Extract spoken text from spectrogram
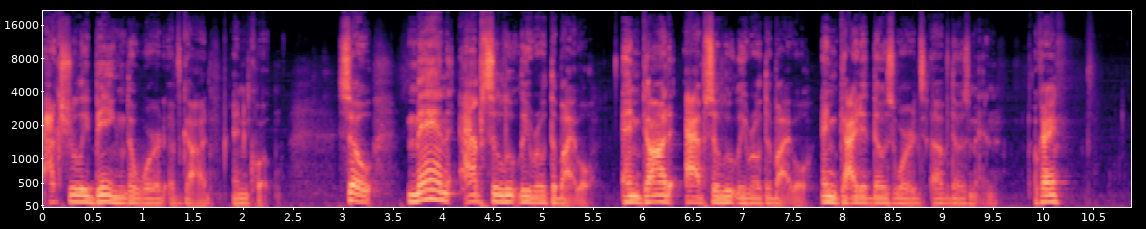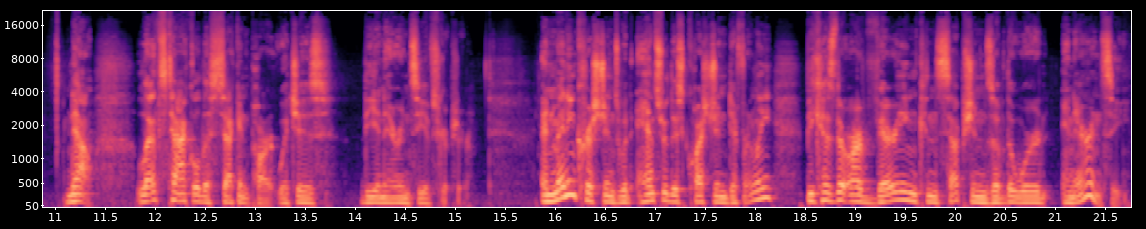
actually being the Word of God. End quote. So, man absolutely wrote the Bible, and God absolutely wrote the Bible and guided those words of those men. Okay? Now, let's tackle the second part, which is the inerrancy of Scripture. And many Christians would answer this question differently because there are varying conceptions of the word inerrancy.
